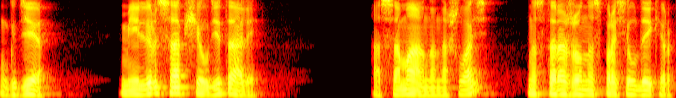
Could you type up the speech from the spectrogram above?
Где? Миллер сообщил детали. А сама она нашлась? Настороженно спросил Деккер.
